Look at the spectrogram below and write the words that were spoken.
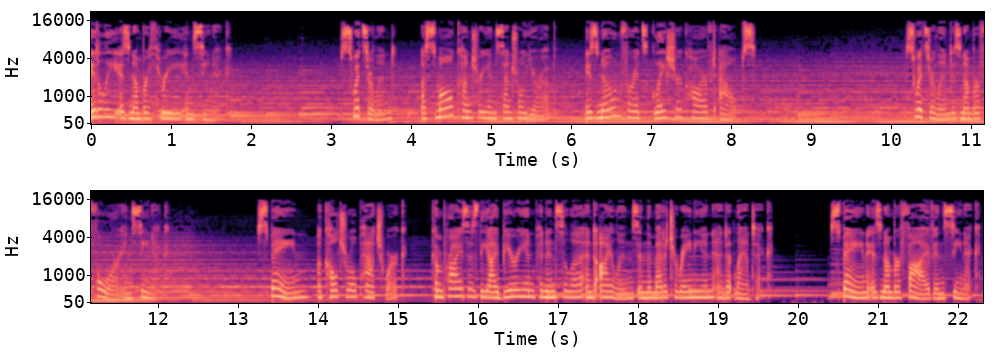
Italy is number three in scenic. Switzerland, a small country in Central Europe, is known for its glacier carved Alps. Switzerland is number four in scenic. Spain, a cultural patchwork, comprises the Iberian Peninsula and islands in the Mediterranean and Atlantic. Spain is number five in scenic.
